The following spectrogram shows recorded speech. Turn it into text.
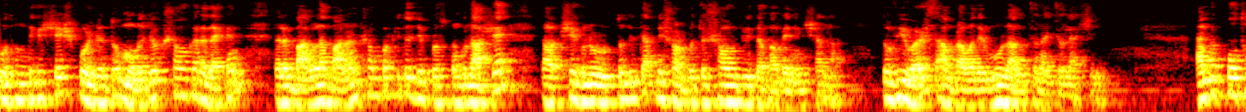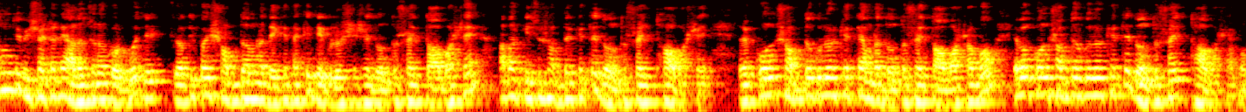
প্রথম থেকে শেষ পর্যন্ত মনোযোগ সহকারে দেখেন, তাহলে বাংলা বানান সম্পর্কিত যে প্রশ্নগুলো আসে, তা সেগুলোর উত্তর দিতে আপনি সর্বোচ্চ সহযোগিতা পাবেন ইনশাল্লাহ তো ভিউয়ার্স আমরা আমাদের মূল আলোচনায় চলে আসি। আমরা প্রথম যে বিষয়টা নিয়ে আলোচনা করব, যে কতিপয় শব্দ আমরা দেখে থাকি যেগুলো শেষে দন্তস্বয় ত বসে, আবার কিছু শব্দের ক্ষেত্রে দন্তস্বয় থ বসে। তাহলে কোন শব্দগুলোর ক্ষেত্রে আমরা দন্তস্বয় ত বসাবো এবং কোন শব্দগুলোর ক্ষেত্রে দন্তস্বয় থ বসাবো?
